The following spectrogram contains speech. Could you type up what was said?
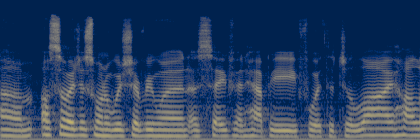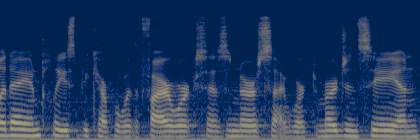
Um, also, I just want to wish everyone a safe and happy Fourth of July holiday, and please be careful with the fireworks. As a nurse, I worked emergency, and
